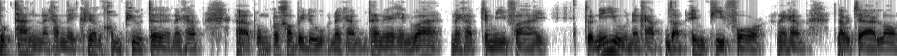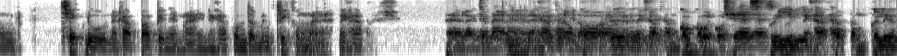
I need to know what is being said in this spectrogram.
ทุกท่านนะครับในเครื่องคอมพิวเตอร์นะครับอ่าผมก็เข้าไปดูนะครับท่านก็เห็นว่านะครับจะมีไฟล์ตัวนี้อยู่นะครับ .mp4 นะครับ เราจะลองเช็คดูนะครับว่าเป็นอย่างไรนะครับ ผมดับเบิลคลิกออกมานะครับอ่าหลังจากนั้นนะครับเราก็เริ่มนะครับผมก็กดแชร์สกรีนนะครับแล้วผมก็เลือก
